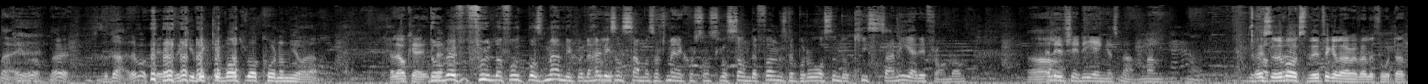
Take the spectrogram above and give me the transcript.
Nej, ja, där. det där det var okej. Vilket, vilket, vad, vad kommer de göra? Eller okej. De är fulla fotbollsmänniskor. Det här är liksom samma sorts människor som slår sönder fönster på Råsunda och kissar ner ifrån dem. Eller i och för sig, det är engelsmän, men... Ja, just det, det var också, det fick jag lära mig väldigt fort att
